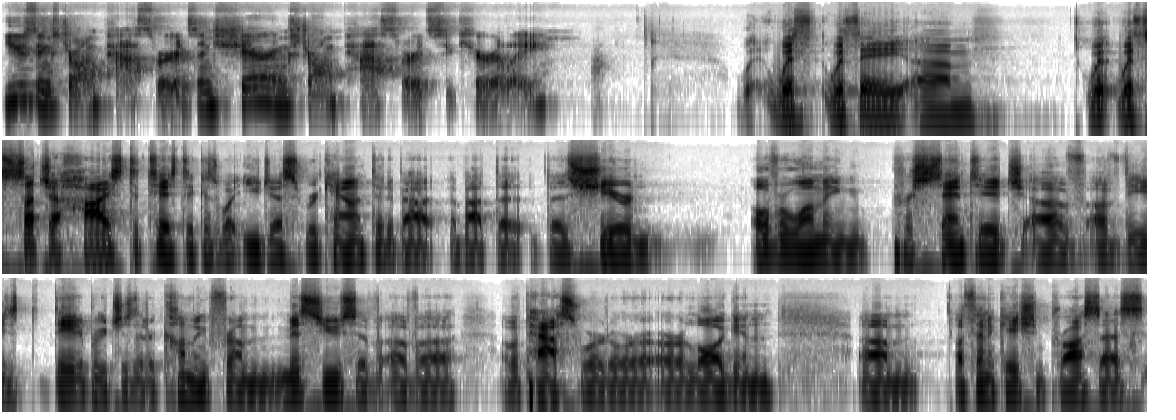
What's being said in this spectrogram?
using strong passwords and sharing strong passwords securely. With with a um, with with such a high statistic as what you just recounted about about the the sheer overwhelming percentage of of these data breaches that are coming from misuse of, of a of a password or or login um, authentication process.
